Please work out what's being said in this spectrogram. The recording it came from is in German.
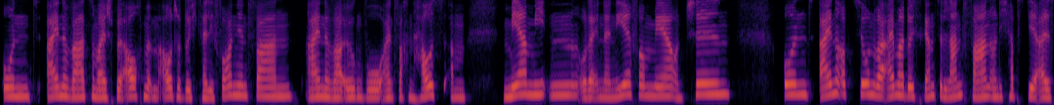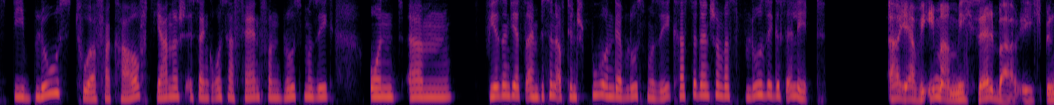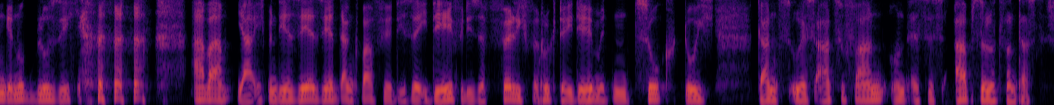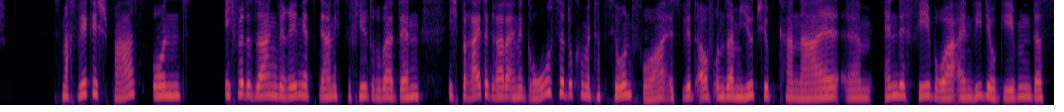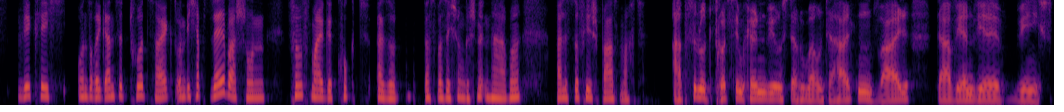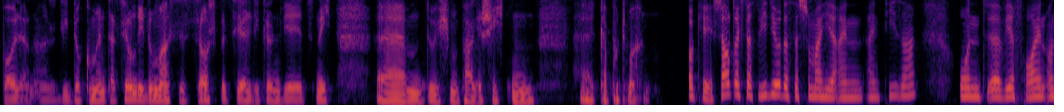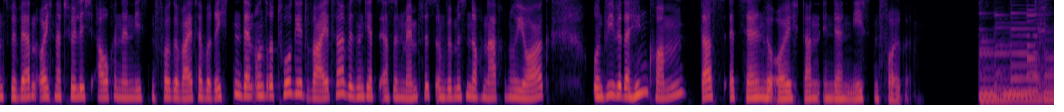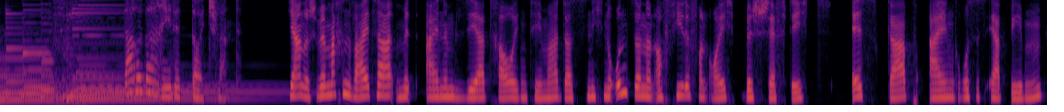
Und eine war zum Beispiel auch mit dem Auto durch Kalifornien fahren. Eine war irgendwo einfach ein Haus am Meer mieten oder in der Nähe vom Meer und chillen. Und eine Option war einmal durchs ganze Land fahren und ich habe es dir als die Blues Tour verkauft. Janusz ist ein großer Fan von Bluesmusik und ähm, wir sind jetzt ein bisschen auf den Spuren der Bluesmusik. Hast du denn schon was Bluesiges erlebt? Ah, ja, wie immer, mich selber. Ich bin genug bluesig. Aber ja, ich bin dir sehr, sehr dankbar für diese Idee, für diese völlig verrückte Idee, mit einem Zug durch ganz USA zu fahren. Und es ist absolut fantastisch. Es macht wirklich Spaß und ich würde sagen, wir reden jetzt gar nicht zu viel drüber, denn ich bereite gerade eine große Dokumentation vor. Es wird auf unserem YouTube-Kanal ähm, Ende Februar ein Video geben, das wirklich unsere ganze Tour zeigt. Und ich habe selber schon fünfmal geguckt, also das, was ich schon geschnitten habe, weil es so viel Spaß macht. Absolut. Trotzdem können wir uns darüber unterhalten, weil da werden wir wenig spoilern. Also die Dokumentation, die du machst, ist so speziell, die können wir jetzt nicht ähm, durch ein paar Geschichten äh, kaputt machen. Okay, schaut euch das Video, das ist schon mal hier ein, ein Teaser. Und äh, wir freuen uns. Wir werden euch natürlich auch in der nächsten Folge weiter berichten, denn unsere Tour geht weiter. Wir sind jetzt erst in Memphis und wir müssen noch nach New York. Und wie wir da hinkommen, das erzählen wir euch dann in der nächsten Folge. Darüber redet Deutschland. Janusz, wir machen weiter mit einem sehr traurigen Thema, das nicht nur uns, sondern auch viele von euch beschäftigt. Es gab ein großes Erdbeben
